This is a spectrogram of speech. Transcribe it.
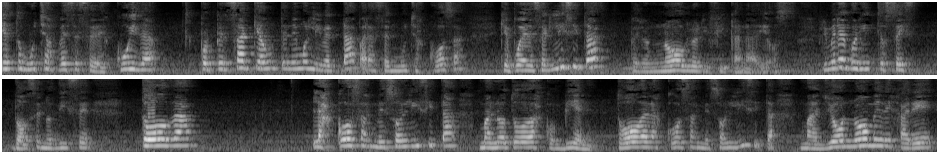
esto muchas veces se descuida por pensar que aún tenemos libertad para hacer muchas cosas que pueden ser lícitas, pero no glorifican a Dios. 1 Corintios 6, 12 nos dice, toda las cosas me son lícitas, mas no todas convienen. Todas las cosas me son lícitas, mas yo no me dejaré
